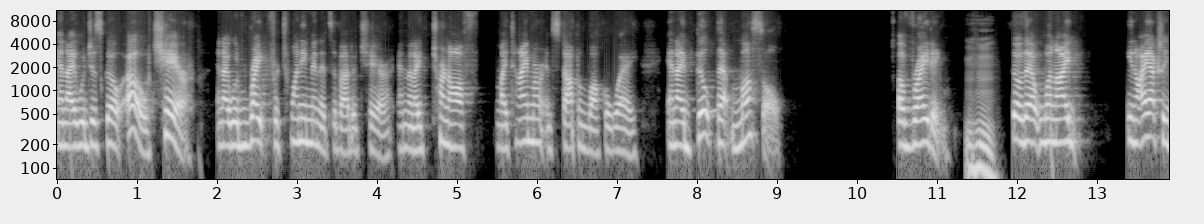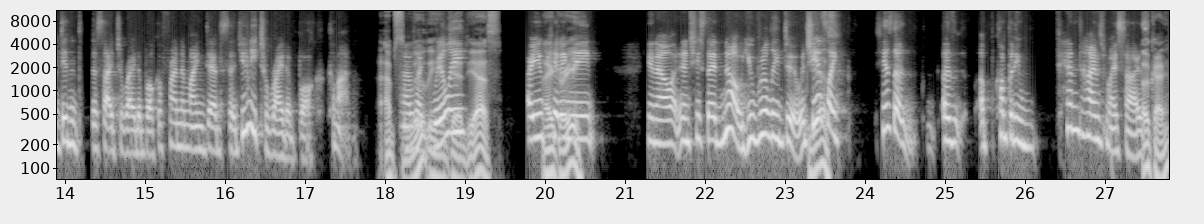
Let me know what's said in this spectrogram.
and I would just go, "Oh, chair," and I would write for 20 minutes about a chair, and then I would turn off my timer and stop and walk away. And I built that muscle of writing hmm so that when I, you know, I actually didn't decide to write a book. A friend of mine, Deb, said, "You need to write a book. Come on, Absolutely. you "Really?" did, Yes. are you I kidding agree. me?" You know, and she said, "No, you really do." And she Yes. has like she has a, a a company ten times my size. Okay.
